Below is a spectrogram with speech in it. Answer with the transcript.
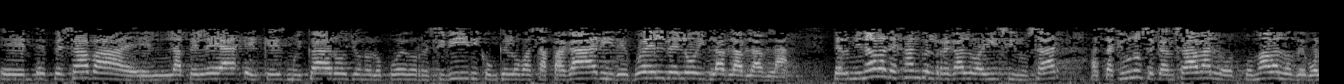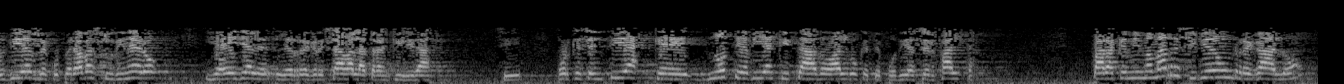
eh, empezaba la pelea en que es muy caro, yo no lo puedo recibir y con qué lo vas a pagar y devuélvelo y bla, bla, bla, bla. Terminaba dejando el regalo ahí sin usar hasta que uno se cansaba, lo tomaba, lo devolvía, recuperaba su dinero y a ella le, le regresaba la tranquilidad, ¿sí? Porque sentía que no te había quitado algo que te podía hacer falta. Para que mi mamá recibiera un regalo,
